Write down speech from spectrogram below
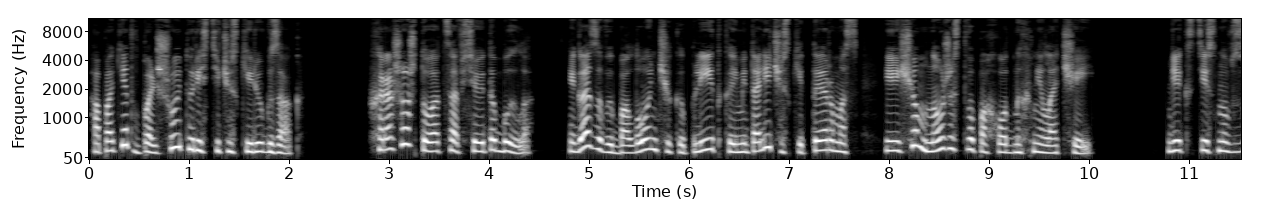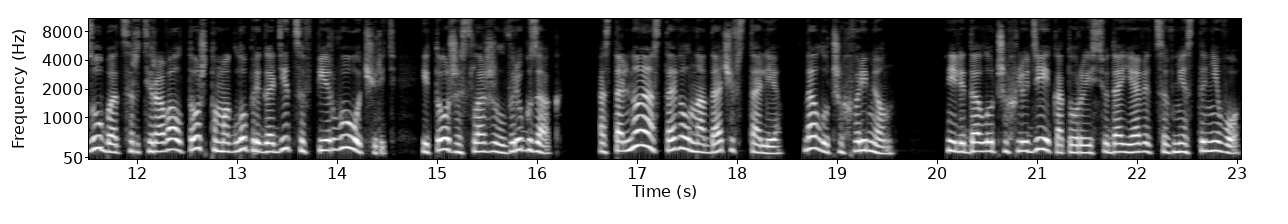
а пакет в большой туристический рюкзак. Хорошо, что у отца все это было. И газовый баллончик, и плитка, и металлический термос, и еще множество походных мелочей. Вик, стиснув зубы, отсортировал то, что могло пригодиться в первую очередь, и тоже сложил в рюкзак. Остальное оставил на даче в столе, до лучших времен. Или до лучших людей, которые сюда явятся вместо него.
